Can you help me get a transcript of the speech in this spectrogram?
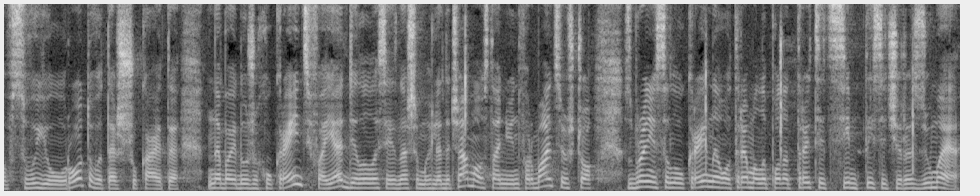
в свою роту. Ви теж шукаєте небайдужих українців. А я ділилася із нашими глядачами останню інформацію, що Збройні сили України отримали понад 37 тисяч резюме.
